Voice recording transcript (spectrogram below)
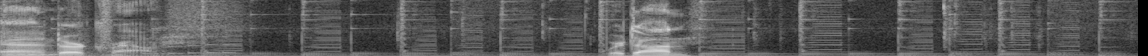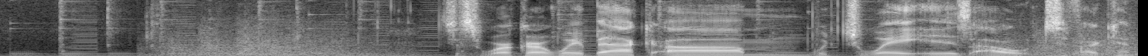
And our crown. We're done. Let's just work our way back. Um, which way is out? If I can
